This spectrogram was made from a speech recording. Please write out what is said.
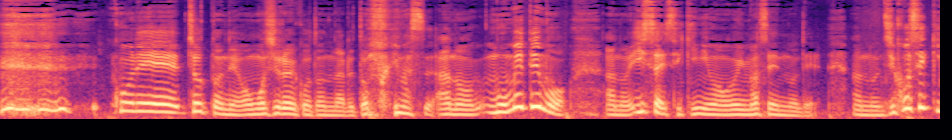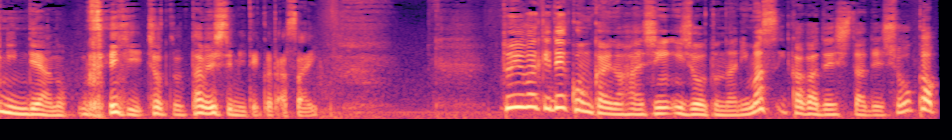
これ、ちょっとね、面白いことになると思います。あの、揉めても、あの、一切責任は負いませんので、あの、自己責任で、あの、ぜひ、ちょっと試してみてください。というわけで、今回の配信以上となります。いかがでしたでしょうか？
